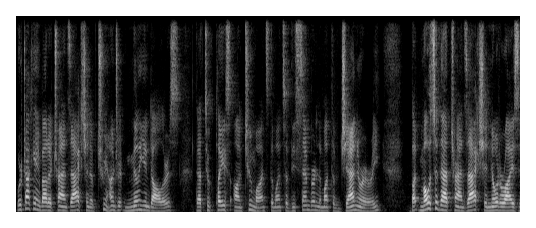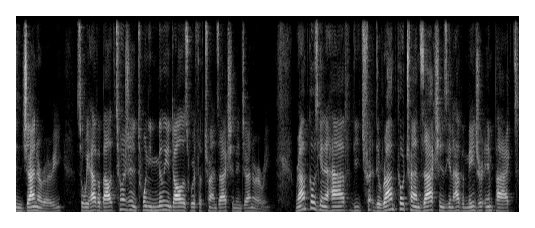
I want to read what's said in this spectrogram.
We're talking about a transaction of $300 million that took place on two months, the months of December and the month of January. But most of that transaction notarized in January. So we have about $220 million worth of transaction in January. Ramco is going to have, the, the Ramco transaction is going to have a major impact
